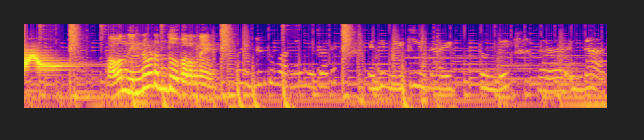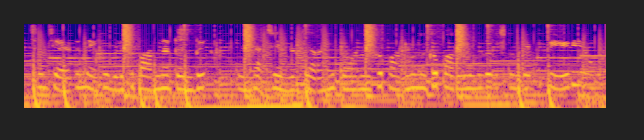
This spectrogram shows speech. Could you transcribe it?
ആണോ? അവൻ നിന്നോട് എന്തോ പറഞ്ഞേ? എന്റെ വീട്ടിൽ ഇതായിട്ടുണ്ട്. എന്റെ അച്ഛൻ ചേട്ടനെയൊക്കെ വിളിച്ച് പറഞ്ഞിട്ടുണ്ട്. എന്റെ അച്ഛൻ എന്റെ ഇറങ്ങി പോകാനൊക്കെ പറഞ്ഞു എന്നൊക്കെ പറയുന്നത് പേടിയാണ് പേടിയാവും.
